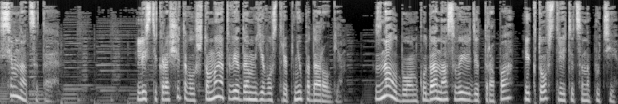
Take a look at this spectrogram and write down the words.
17. Листик рассчитывал, что мы отведаем его стряпню по дороге. Знал бы он, куда нас выведет тропа и кто встретится на пути.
